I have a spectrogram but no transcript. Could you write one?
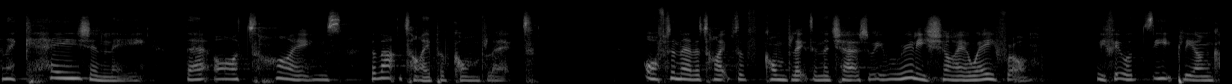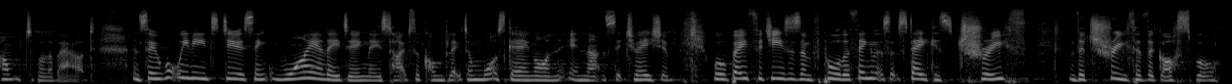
And occasionally, there are times for that type of conflict. Often, they're the types of conflict in the church that we really shy away from. We feel deeply uncomfortable about. And so, what we need to do is think why are they doing those types of conflict and what's going on in that situation? Well, both for Jesus and for Paul, the thing that's at stake is truth the truth of the gospel.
